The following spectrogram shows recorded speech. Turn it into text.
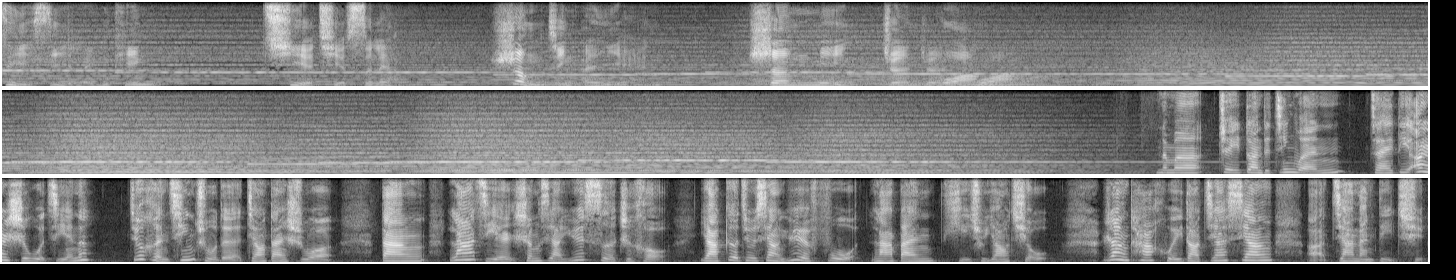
细细聆听，切切思量，圣经恩言。生命真光。那么这一段的经文在第二十五节呢，就很清楚地交代说，当拉杰生下约瑟之后。雅各就向岳父拉班提出要求，让他回到家乡啊迦南地去。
